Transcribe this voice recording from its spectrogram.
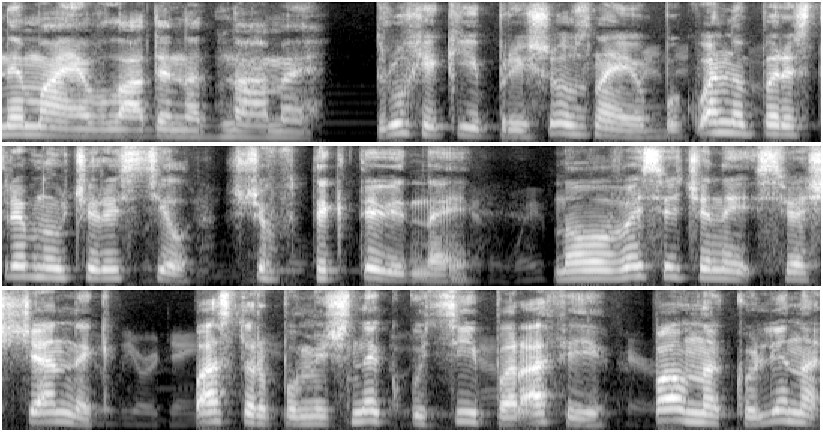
не має влади над нами. Друг, який прийшов з нею, буквально перестрибнув через стіл, щоб втекти від неї. Нововисвячений священник, пастор-помічник у цій парафії, впав на коліна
